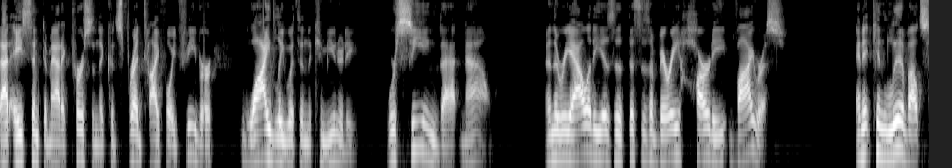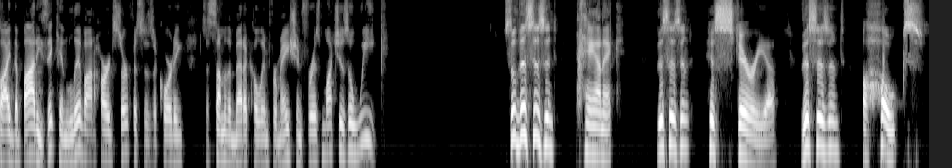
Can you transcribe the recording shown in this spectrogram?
that asymptomatic person that could spread typhoid fever widely within the community. We're seeing that now. And the reality is that this is a very hardy virus. And it can live outside the bodies. It can live on hard surfaces, according to some of the medical information, for as much as a week. So this isn't panic. This isn't hysteria. This isn't a hoax.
